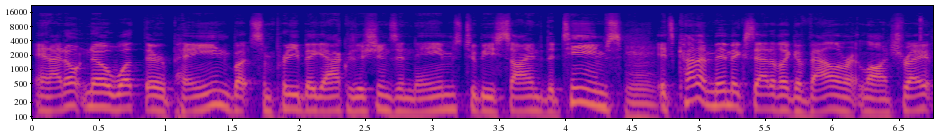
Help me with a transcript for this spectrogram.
and I don't know what they're paying, but some pretty big acquisitions and names to be signed to the teams. Mm. It's kind of mimics that of like a Valorant launch, right?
